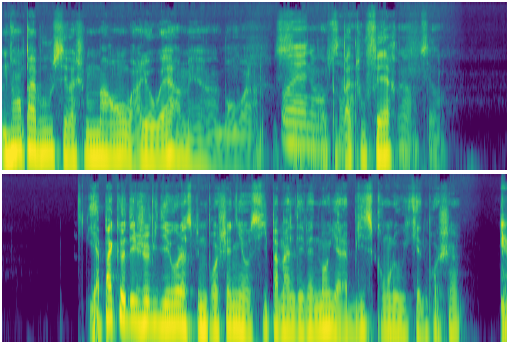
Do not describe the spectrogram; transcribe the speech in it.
non, pas bout, c'est vachement marrant WarioWare, mais bon voilà. C'est- Ouais, non, on peut pas tout faire. Non, c'est bon. Il n'y a pas que des jeux vidéo la semaine prochaine, il y a aussi pas mal d'événements. Il y a la BlizzCon le week-end prochain.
